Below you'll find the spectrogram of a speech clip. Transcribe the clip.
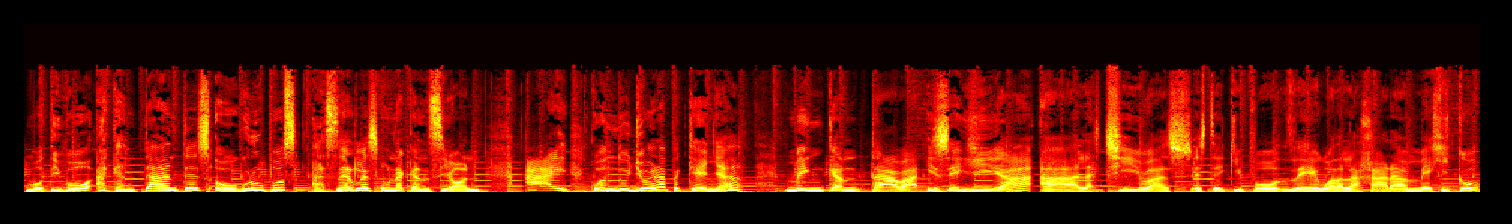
motivó a cantantes o grupos a hacerles una canción. Ay, cuando yo era pequeña, me encantaba y seguía a las Chivas, este equipo de Guadalajara, México.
